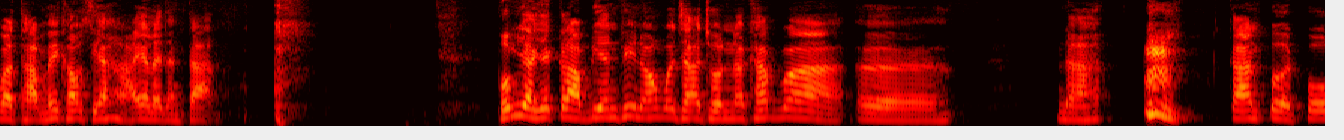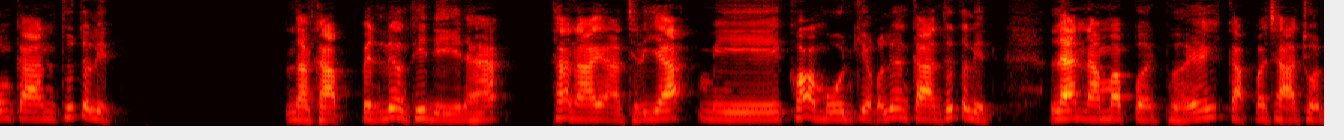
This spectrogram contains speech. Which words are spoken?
ว่าทำให้เขาเสียหายอะไรต่างๆ ผมอยากจะกราบเรียนพี่น้องประชาชนนะครับว่าเออนะการเปิดโปงการทุจริต นะครับเป็นเรื่องที่ดีนะฮะถ้านายอัจฉริยะมีข้อมูลเกี่ยวกับเรื่องการทุจริต และนำมาเปิดเผยกับประชาชน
